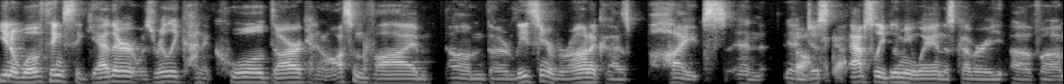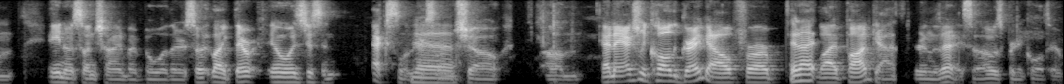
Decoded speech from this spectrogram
you know, wove things together. It was really kind of cool, dark, had an awesome vibe. Um, the lead singer Veronica has pipes and, and oh just absolutely blew me away on this cover of um, "Ain't No Sunshine" by Bill Withers. So like there, it was just an excellent, yeah. excellent show. Um, and I actually called Greg out for our Did I? live podcast during the day, so that was pretty cool too.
